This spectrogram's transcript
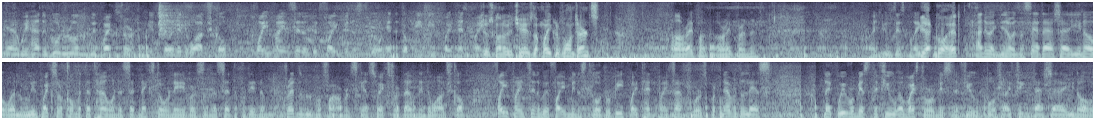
Yeah, we had a good run with Wexford in the, in the Walsh Cup. Five points in it with five minutes to go. Ended up being beat by ten points. Just going to change that microphone turns. All right, but all right, Brendan. I'll use this mic. Yeah, go ahead. Anyway, you know, as I said that, uh, you know, well, with Wexford coming to town, they said next door neighbours, and they said to put in a incredible performance against Wexford down in the Walsh Cup. Five points in with five minutes to go. They were beat by ten points afterwards, but nevertheless, like we were missing a few, and Wexford were missing a few. But I think that, uh, you know,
